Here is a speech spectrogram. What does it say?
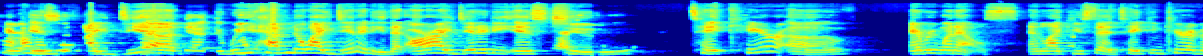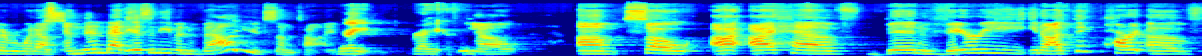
there is this idea that we have no identity that our identity is to take care of everyone else and like you said taking care of everyone else. And then that isn't even valued sometimes right right. you know? Um, so I, I have been very, you know, I think part of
